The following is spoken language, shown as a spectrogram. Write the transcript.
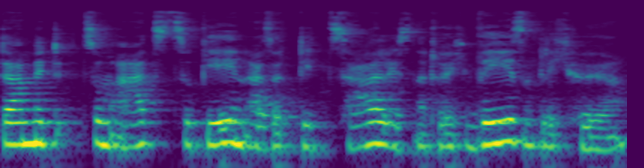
damit zum Arzt zu gehen. Also die Zahl ist natürlich wesentlich höher.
